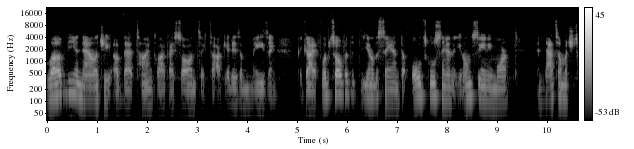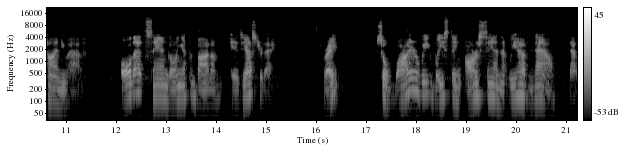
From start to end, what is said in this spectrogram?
love the analogy of that time clock I saw on TikTok. It is amazing. The guy flips over the you know the sand, the old school sand that you don't see anymore, and that's how much time you have. All that sand going at the bottom is yesterday. Right? So why are we wasting our sand that we have now, that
